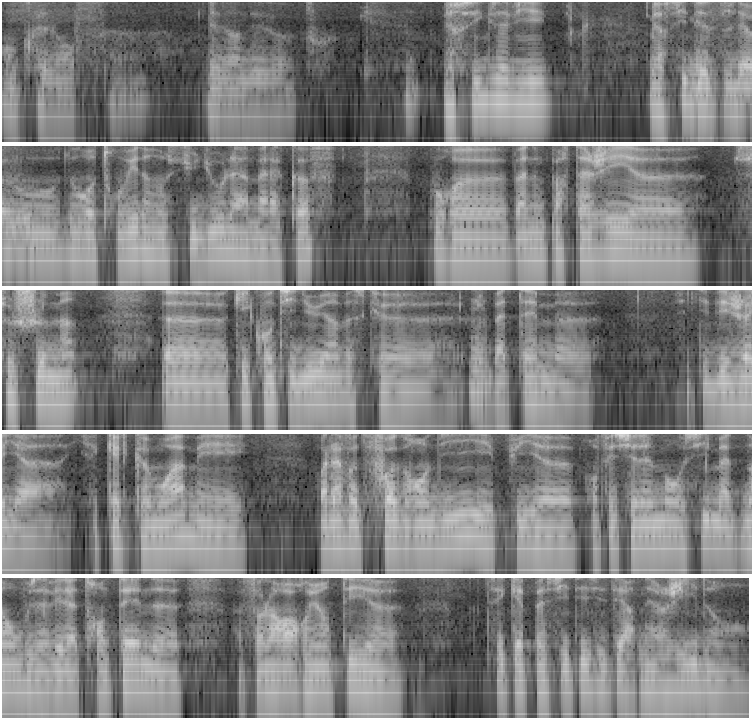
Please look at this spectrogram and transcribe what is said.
en présence euh, les uns des autres. Merci Xavier. Merci d'être venu nous, nous, retrouver dans nos studios là à Malakoff pour bah, nous partager ce chemin qui continue, hein, parce que le mm. baptême, c'était déjà il y, a, il y, a, quelques mois, mais voilà, votre foi grandit et puis euh, professionnellement aussi, maintenant, vous avez la trentaine, il euh, va falloir orienter euh, ses capacités, cette énergie dans,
